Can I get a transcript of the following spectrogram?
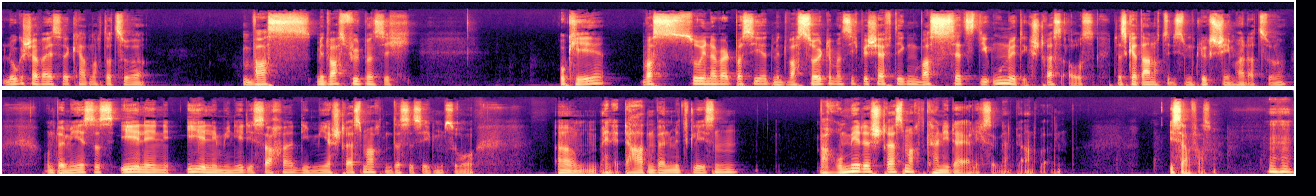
logischerweise gehört noch dazu, was, mit was fühlt man sich okay, was so in der Welt passiert, mit was sollte man sich beschäftigen, was setzt die unnötig Stress aus. Das gehört auch noch zu diesem Glücksschema dazu. Und bei mir ist es, ich elim- ich eliminiere die Sache, die mir Stress macht. Und das ist eben so, ähm, meine Daten werden mitgelesen. Warum mir das Stress macht, kann ich da ehrlich gesagt nicht beantworten. Ist einfach so. Mhm.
